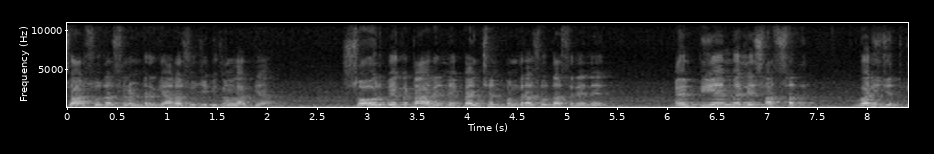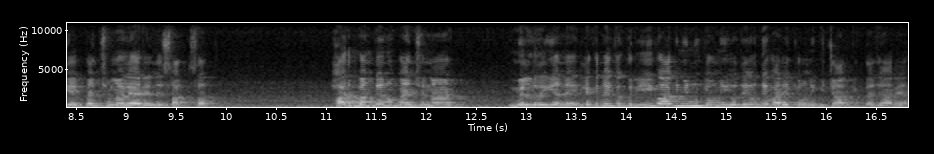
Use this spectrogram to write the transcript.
400 ਦਾ ਸਿਲੰਡਰ 1100 'ਚ ਵਿਕਣ ਲੱਗ ਪਿਆ। 100 ਰੁਪਏ ਘਟਾ ਰਹੇ ਨੇ, ਪੈਨਸ਼ਨ 1500 ਦੱਸ ਰਹੇ ਨੇ। ਐਮਪੀ ਐਮਐਲਏ 7-7 ਵਾਰੀ ਜਿੱਤ ਕੇ ਪੈਨਸ਼ਨਾਂ ਲੈ ਰਹੇ ਨੇ 7-7 ਹਰ ਬੰਦੇ ਨੂੰ ਪੈਨਸ਼ਨਾਂ ਮਿਲ ਰਹੀਆਂ ਨੇ, ਲੇਕਿਨ ਇੱਕ ਗਰੀਬ ਆਦਮੀ ਨੂੰ ਕਿਉਂ ਨਹੀਂ, ਉਹਦੇ ਉਹਦੇ ਬਾਰੇ ਕਿਉਂ ਨਹੀਂ ਵਿਚਾਰ ਕੀਤਾ ਜਾ ਰਿਹਾ?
